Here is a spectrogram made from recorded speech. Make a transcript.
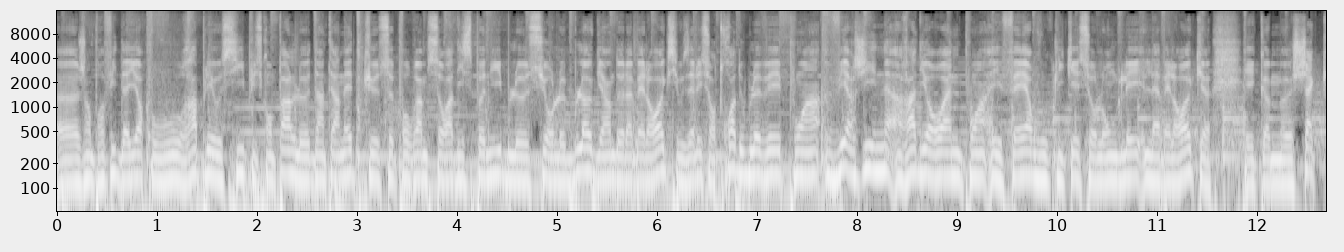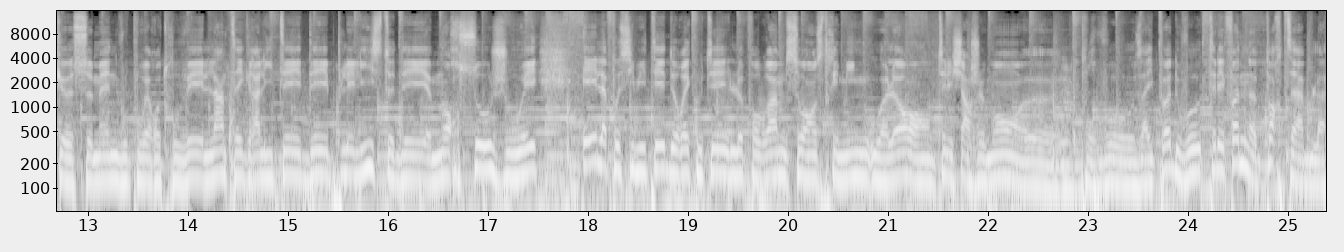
Euh, J'en profite d'ailleurs pour vous rappeler aussi, puisqu'on parle d'internet, que ce programme sera disponible sur le blog hein, de la Belle Rock. Si vous allez sur www.virginradio1.fr, vous cliquez sur l'onglet La Belle Rock et comme chaque semaine, vous pouvez retrouver l'intégralité des playlists, des morceaux joués et la possibilité de réécouter le programme soit en streaming ou alors en téléchargement euh, pour vos iPods ou vos téléphones portables.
